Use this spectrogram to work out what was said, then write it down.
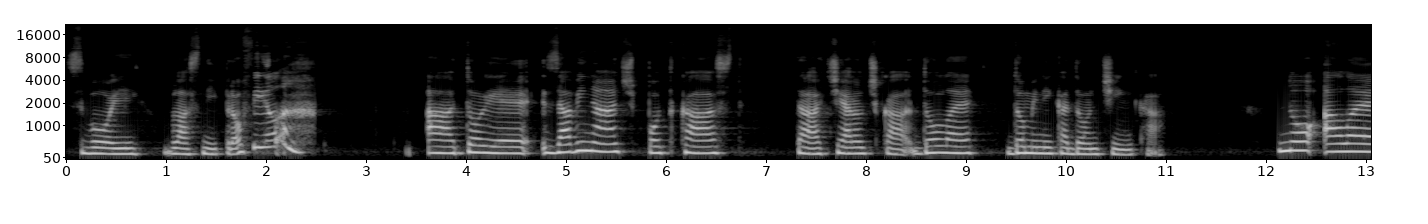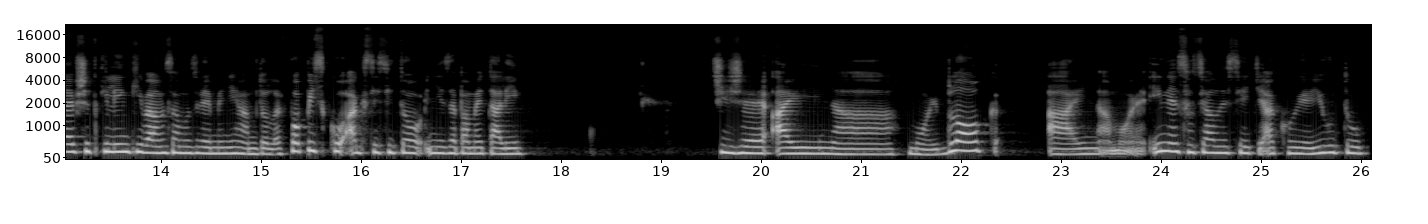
svoj vlastný profil. A to je zavináč podcast tá čiaročka dole Dominika Dončinka. No ale všetky linky vám samozrejme nechám dole v popisku, ak ste si to nezapamätali. Čiže aj na môj blog, aj na moje iné sociálne siete, ako je YouTube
